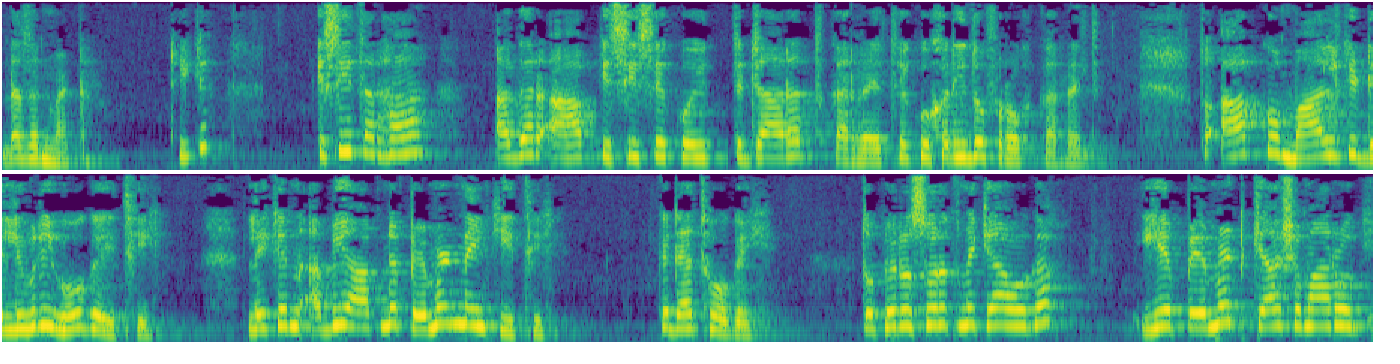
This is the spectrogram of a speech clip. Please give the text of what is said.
ڈزنٹ میٹر ٹھیک ہے؟ اسی طرح اگر آپ کسی سے کوئی تجارت کر رہے تھے، کوئی خرید و فروخت کر رہے تھے، تو آپ کو مال کی ڈلیوری ہو گئی تھی۔ لیکن ابھی آپ نے پیمنٹ نہیں کی تھی کہ ڈیتھ ہو گئی۔ تو پھر اس صورت میں کیا ہوگا؟ یہ پیمنٹ کیا شمار ہوگی؟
